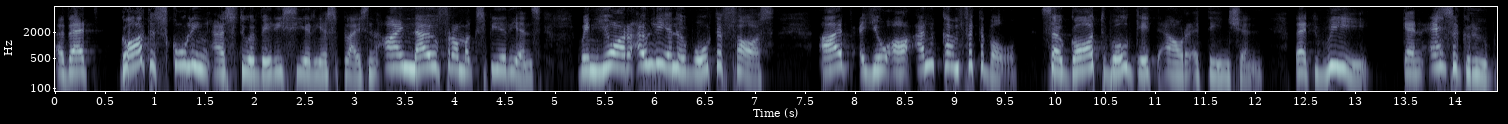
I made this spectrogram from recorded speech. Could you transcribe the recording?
that God is calling us to a very serious place. And I know from experience, when you are only in a water fast, I, you are uncomfortable. So God will get our attention. That we can, as a group,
